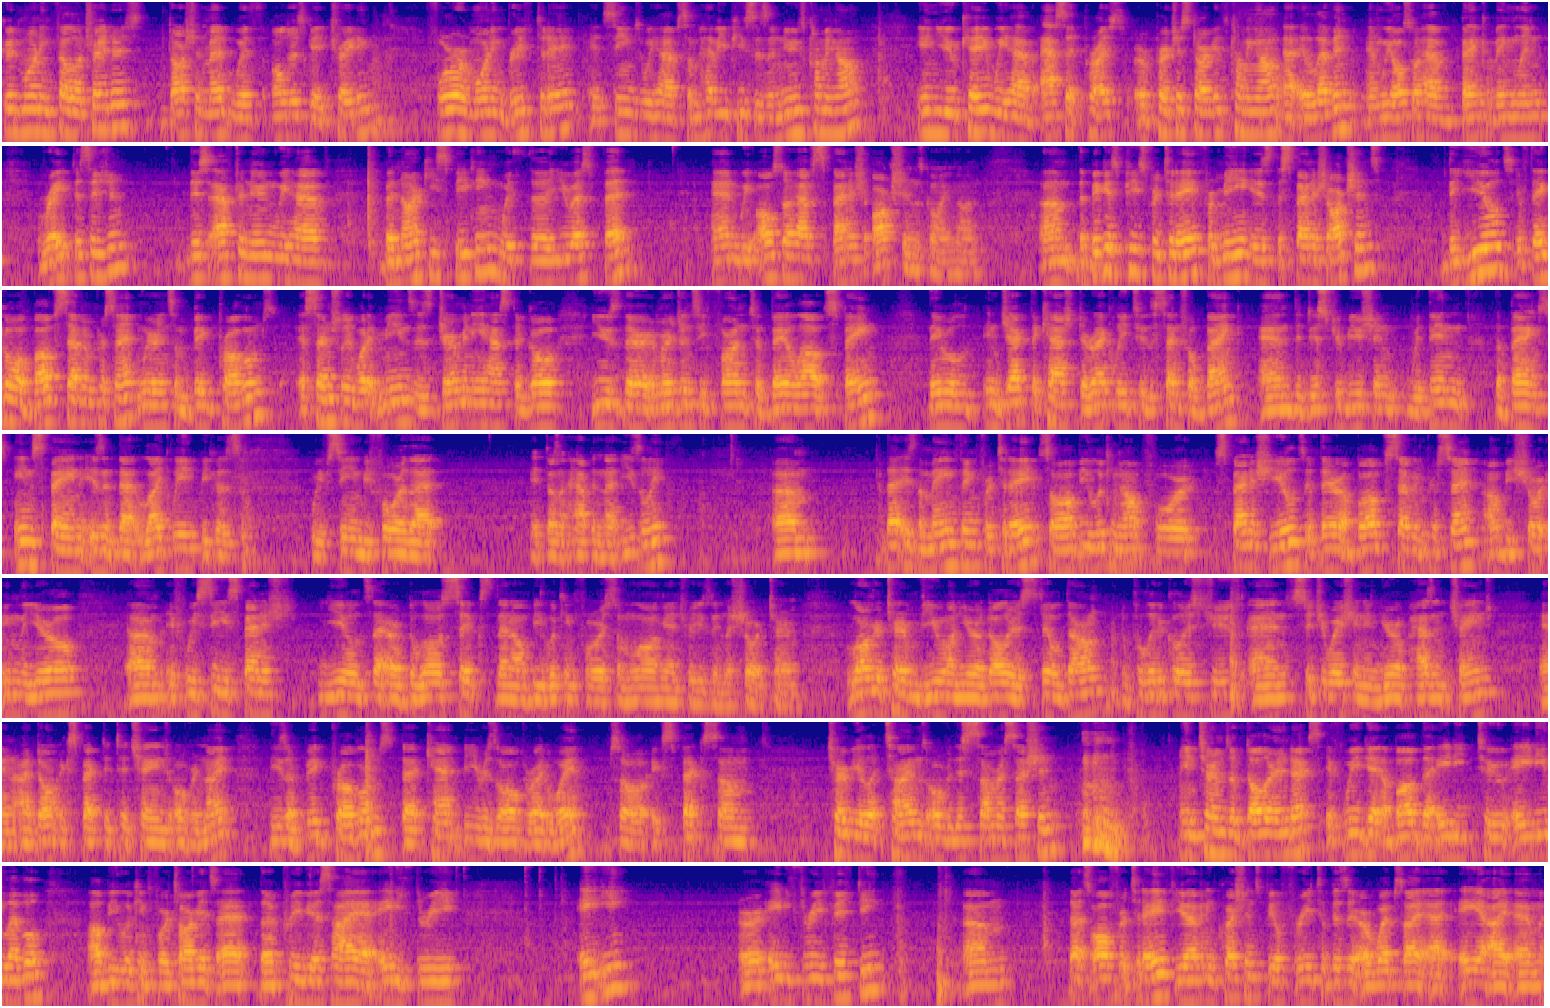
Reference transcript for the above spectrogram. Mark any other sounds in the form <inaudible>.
Good morning, fellow traders. Darshan Med with Aldersgate Trading. For our morning brief today, it seems we have some heavy pieces of news coming out. In UK, we have asset price or purchase targets coming out at 11, and we also have Bank of England rate decision. This afternoon, we have Bernanke speaking with the US Fed, and we also have Spanish auctions going on. Um, the biggest piece for today for me is the Spanish auctions. The yields, if they go above 7%, we're in some big problems. Essentially what it means is Germany has to go use their emergency fund to bail out Spain. They will inject the cash directly to the central bank and the distribution within the banks in Spain isn't that likely because we've seen before that it doesn't happen that easily. Um, that is the main thing for today. So I'll be looking out for Spanish yields. If they're above 7%, I'll be shorting the euro. Um, if we see Spanish yields that are below 6, then I'll be looking for some long entries in the short term. Longer term view on euro dollar is still down. The political issues and situation in Europe hasn't changed and I don't expect it to change overnight. These are big problems that can't be resolved right away. So expect some turbulent times over this summer session. <clears throat> In terms of dollar index, if we get above the 82.80 level, I'll be looking for targets at the previous high at 83.80 or 83.50. Um, that's all for today. If you have any questions, feel free to visit our website at aimllp.co.uk.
